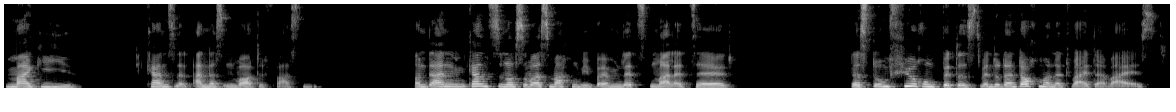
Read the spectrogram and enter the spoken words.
Magie. Ich kann es nicht anders in Worte fassen. Und dann kannst du noch sowas machen, wie beim letzten Mal erzählt, dass du um Führung bittest, wenn du dann doch mal nicht weiter weißt,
